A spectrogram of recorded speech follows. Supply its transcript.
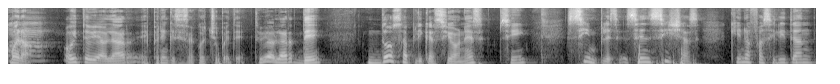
Bueno, hoy te voy a hablar, esperen que se sacó el chupete, te voy a hablar de dos aplicaciones, ¿sí? Simples, sencillas, que nos facilitan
